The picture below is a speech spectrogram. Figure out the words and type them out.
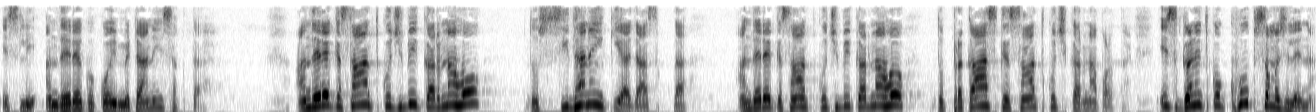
इसलिए अंधेरे को कोई मिटा नहीं सकता। अंधेरे के साथ कुछ भी करना हो तो सीधा नहीं किया जा सकता। अंधेरे के साथ कुछ भी करना हो तो प्रकाश के साथ कुछ करना पड़ता है। इस गणित को खूब समझ लेना।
